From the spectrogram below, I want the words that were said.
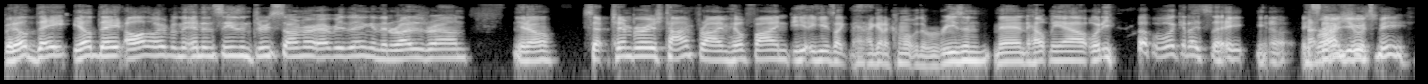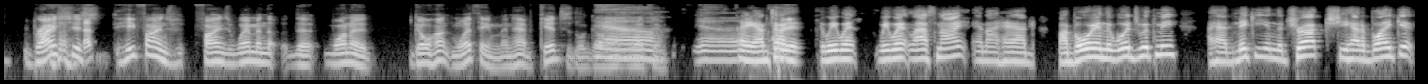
But he'll date, he'll date all the way from the end of the season through summer, everything, and then right around, you know, September-ish time frame, he'll find he, he's like, man, I gotta come up with a reason, man, help me out. What do you what can I say? You know, it's not you, just- it's me. Bryce just he finds finds women that, that want to go hunting with him and have kids that'll go hunting with him. Yeah. Hey, I'm telling mean- you, we went we went last night, and I had my boy in the woods with me. I had Nikki in the truck. She had a blanket.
